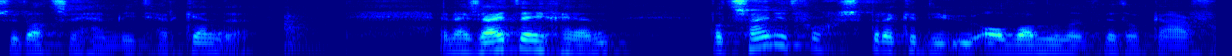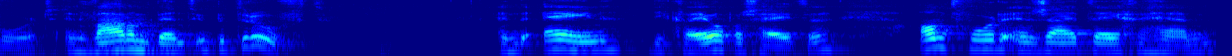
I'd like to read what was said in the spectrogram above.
zodat ze hem niet herkenden. En hij zei tegen hen: Wat zijn dit voor gesprekken die u al wandelend met elkaar voert? En waarom bent u bedroefd? En de een, die Cleopas heette, antwoordde en zei tegen hem,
